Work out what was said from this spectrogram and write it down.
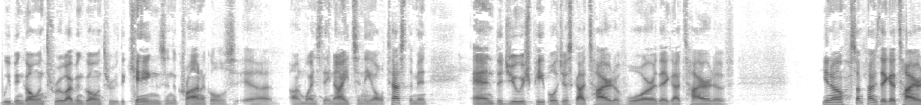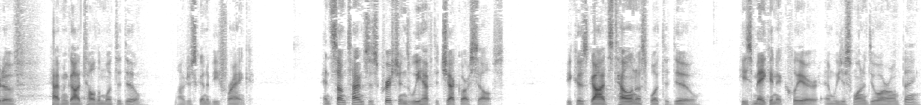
we've been going through, I've been going through the Kings and the Chronicles uh, on Wednesday nights in the Old Testament, and the Jewish people just got tired of war. They got tired of, you know, sometimes they get tired of having God tell them what to do. I'm just going to be frank. And sometimes as Christians, we have to check ourselves because God's telling us what to do. He's making it clear, and we just want to do our own thing.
